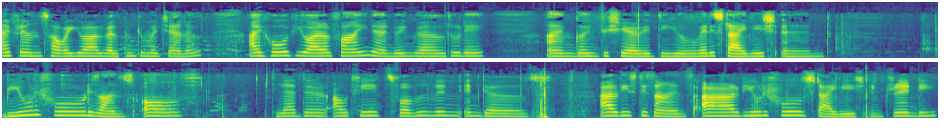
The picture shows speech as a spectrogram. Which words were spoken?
hi friends how are you all? Welcome to my channel. I hope you are all fine and doing well today. I am going to share with you very stylish and beautiful designs of leather outfits for women and girls. All these designs are beautiful stylish and trendy.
